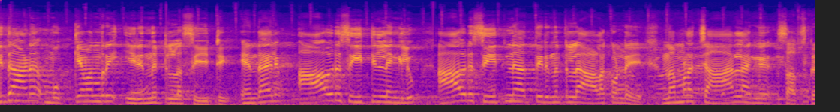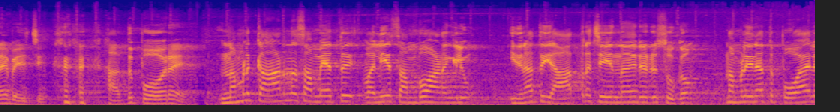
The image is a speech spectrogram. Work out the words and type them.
ഇതാണ് മുഖ്യമന്ത്രി ഇരുന്നിട്ടുള്ള സീറ്റ്. എന്തായാലും ആ ഒരു സീറ്റില്ലെങ്കിലും ആ ഒരു സീറ്റിനകത്ത് ഇരുന്നിട്ടുള്ള ആളെ കൊണ്ടേ നമ്മളെ ചാനൽ അങ്ങ് സബ്സ്ക്രൈബ് ചെയ്യിച്ച്. അത് പോരെ. നമ്മൾ കാണുന്ന സമയത്ത് വലിയ സംഭവമാണെങ്കിലും ഇതിനകത്ത് യാത്ര ചെയ്യുന്നതിന്റെ ഒരു സുഖം നമ്മൾ ഇതിനകത്ത് പോയാൽ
